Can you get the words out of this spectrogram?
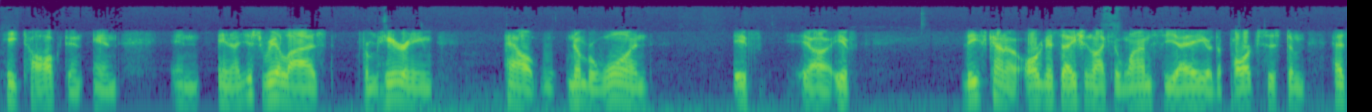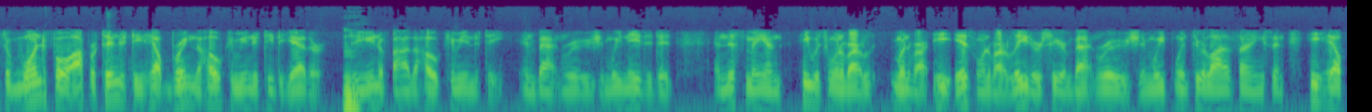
he talked and and and and I just realized from hearing him how number one, if uh, if these kind of organizations like the YMCA or the park system has a wonderful opportunity to help bring the whole community together, to unify the whole community in Baton Rouge, and we needed it. And this man, he was one of our one of our he is one of our leaders here in Baton Rouge, and we went through a lot of things, and he helped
